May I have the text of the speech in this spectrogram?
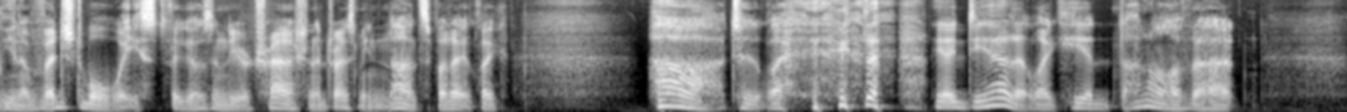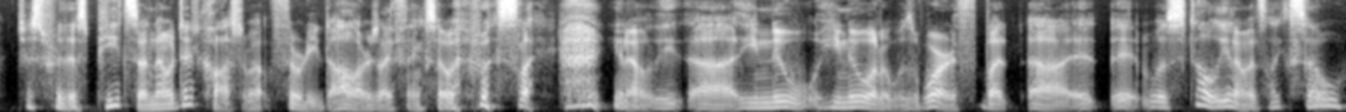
you know vegetable waste that goes into your trash, and it drives me nuts. But I like. Ah, to like the idea that like he had done all of that just for this pizza. Now it did cost about thirty dollars, I think. So it was like, you know, he, uh, he knew he knew what it was worth, but uh, it it was still, you know, it's like so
